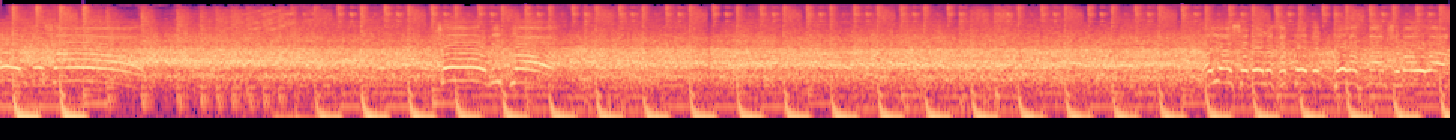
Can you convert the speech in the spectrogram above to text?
איזה שער! שער נפלא! היה שווה לחכות את כל הזמן שבעולם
